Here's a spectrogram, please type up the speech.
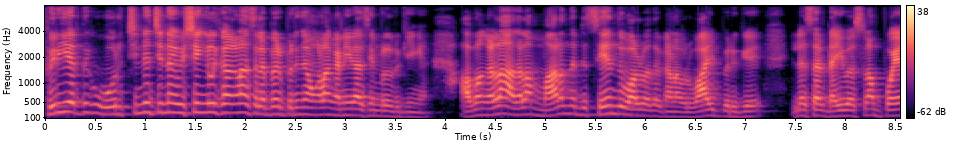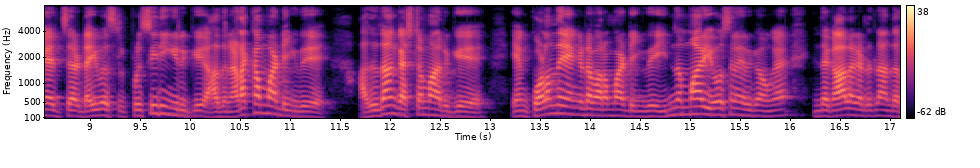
பிரியறதுக்கு ஒரு சின்ன சின்ன விஷயங்களுக்காகலாம் சில பேர் பிரிஞ்சவங்களாம் கன்னிராசி என்பது இருக்கீங்க. அவங்கெல்லாம் அதெல்லாம் மறந்துட்டு சேர்ந்து வாழ்வதற்கான ஒரு வாய்ப்பு இருக்குது இல்லை சார் டைவர்ஸ்லாம் போயாச்சு சார் டைவர்ஸ் ப்ரொசீடிங் இருக்குது அது நடக்க மாட்டேங்குது. அதுதான் கஷ்டமாக இருக்குது என் குழந்தை என்கிட்ட வரமாட்டேங்குது. இந்த மாதிரி யோசனை இருக்கவங்க இந்த காலகட்டத்தில் அந்த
